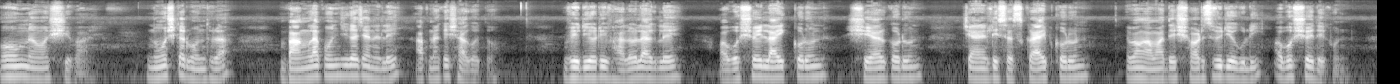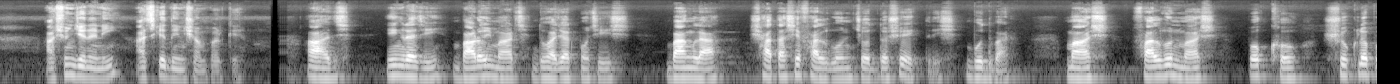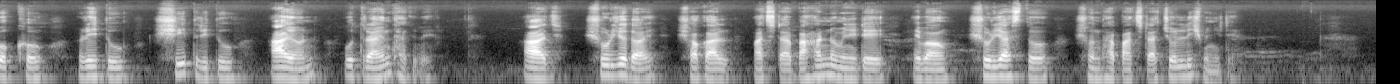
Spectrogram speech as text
ওম নমঃ শিবায়। নমস্কার বন্ধুরা, বাংলা পঞ্জিকা চ্যানেলে আপনাকে স্বাগত। ভিডিওটি ভালো লাগলে অবশ্যই লাইক করুন, শেয়ার করুন, চ্যানেলটি সাবস্ক্রাইব করুন এবং আমাদের শর্টস ভিডিওগুলি অবশ্যই দেখুন। আসুন জেনে নিই আজকের দিন সম্পর্কে। আজ ইংরাজি বারোই মার্চ দু পঁচিশ, বাংলা সাতাশে ফাল্গুন চোদ্দোশো একত্রিশ, বুধবার। মাস, ফাল্গুন মাস, পক্ষ, শুক্লপক্ষ, ঋতু শীত ঋতু, আয়ন, উত্তরায়ণ থাকবে। আজ সূর্যোদয় সকাল পাঁচটা বাহান্ন মিনিটে এবং সূর্যাস্ত সন্ধ্যা পাঁচটা চল্লিশ মিনিটে।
